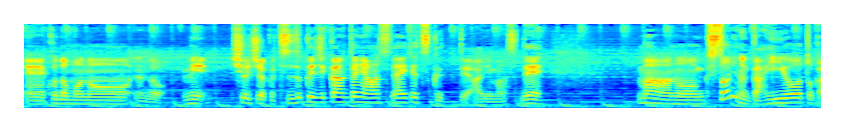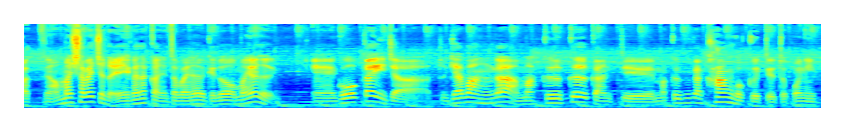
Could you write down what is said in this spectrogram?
えー、子供のなんだろう集中力が続く時間帯に合わせられて作ってあります。でまああのストーリーの概要とかってあんまり喋っちゃうと映画だからネタバレになるけど、まあ、いわゆる、えー、ゴーカイジャーとギャバンがマク空間っていうマク空間監獄っていうところに行っ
